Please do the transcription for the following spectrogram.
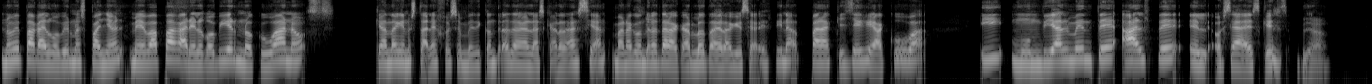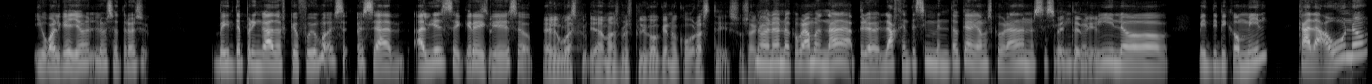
No me paga el gobierno español, me va a pagar el gobierno cubano, que anda que no está lejos, en vez de contratar a las Kardashian, van a contratar a Carlota de la que se avecina para que llegue a Cuba y mundialmente alce el... O sea, es que es igual que yo, los otros 20 pringados que fuimos, o sea, alguien se cree Sí. que eso. Él Bueno. y además me explicó que no cobrasteis. O sea, No, que- no, no cobramos nada, pero la gente se inventó que habíamos cobrado, no sé si 20.000. 20.000 o 20 y pico mil, cada uno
